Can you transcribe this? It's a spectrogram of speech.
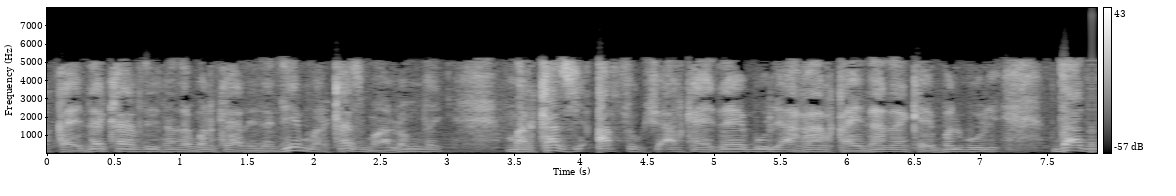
القاعده کار دی، نه د بل کار دی، د دې مرکز معلوم دی. مرکز هر څوک چې القاعده یې بولي هغه القاعده ده که یې بل بولي دا د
